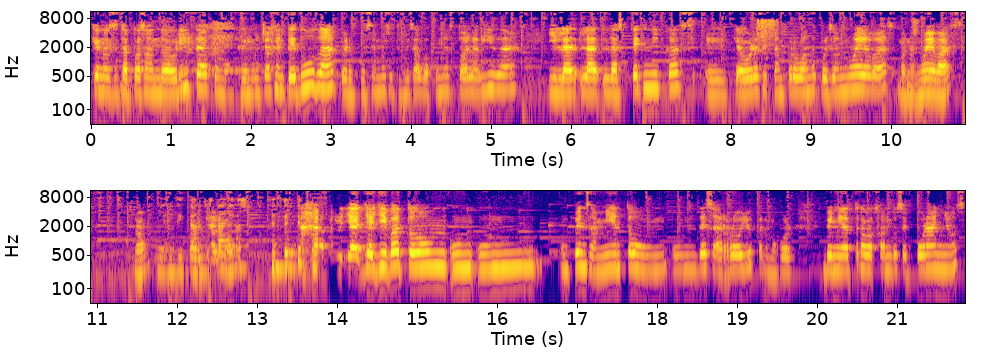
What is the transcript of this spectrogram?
que nos está pasando ahorita, como que mucha gente duda, pero pues hemos utilizado vacunas toda la vida y la, las técnicas eh, que ahora se están probando pues son nuevas, bueno, nuevas, ¿no? ya, ya, lleva todo un, un, un, pensamiento, un, desarrollo que a lo mejor venía trabajándose por años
